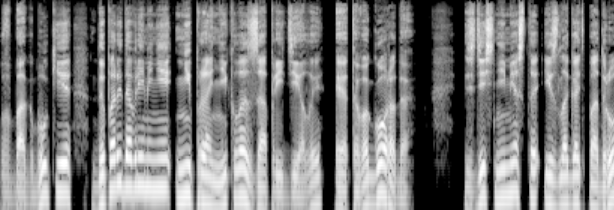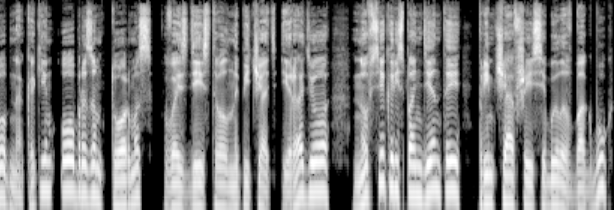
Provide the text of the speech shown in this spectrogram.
в Бакбуке, до поры до времени не проникло за пределы этого города. Здесь не место излагать подробно, каким образом тормоз воздействовал на печать и радио, но все корреспонденты, примчавшиеся было в Бакбук,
